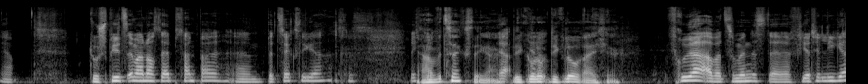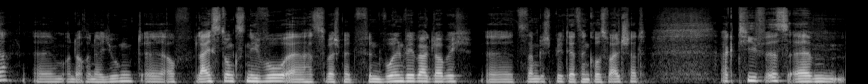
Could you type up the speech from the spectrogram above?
Ja. Du spielst immer noch selbst Handball, ähm, Bezirksliga, ist das richtig? Ja, Bezirksliga, ja, die, genau. die glorreiche. Früher aber zumindest äh, vierte Liga ähm, und auch in der Jugend äh, auf Leistungsniveau. Äh, hast zum Beispiel mit Finn Wohlenweber, glaube ich, äh, zusammengespielt, der jetzt in Großwaldstadt aktiv ist. Ähm,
